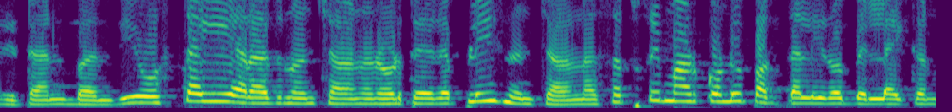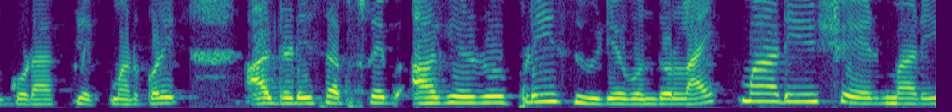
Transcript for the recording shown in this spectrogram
ರಿಟರ್ನ್ ಬಂದ್ವಿ. ಹೊಸದಾಗಿ ಯಾರಾದ್ರೂ ನನ್ನ ಚಾನಲ್ ನೋಡ್ತಾ ಇದ್ರೆ ಪ್ಲೀಸ್ ನನ್ನ ಚಾನಲ್ ಸಬ್ಸ್ಕ್ರೈಬ್ ಮಾಡ್ಕೊಂಡು ಪಕ್ಕದಲ್ಲಿರೋ ಬೆಲ್ ಐಕನ್ ಕೂಡ ಕ್ಲಿಕ್ ಮಾಡ್ಕೊಳ್ಳಿ. ಆಲ್ರೆಡಿ ಸಬ್ಸ್ಕ್ರೈಬ್ ಆಗಿರೋ ಪ್ಲೀಸ್ ವಿಡಿಯೋಗೊಂದು ಲೈಕ್ ಮಾಡಿ ಶೇರ್ ಮಾಡಿ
